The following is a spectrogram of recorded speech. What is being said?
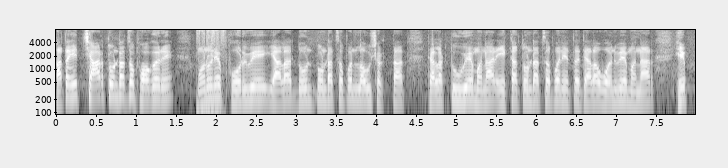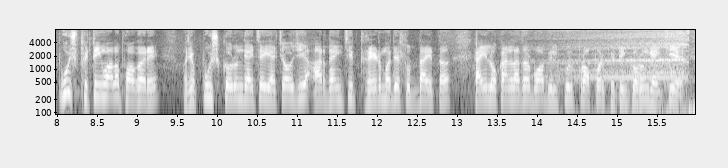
आता हे चार तोंडाचं फॉगर आहे. म्हणून हे फोर वे याला दोन तोंडाचं पण लावू शकतात. त्याला टू वे म्हणणार एका तोंडाचं पण येतं त्याला वन वे म्हणणार. हे पुश फिटिंगवालं फॉगर आहे. म्हणजे पुश करून द्यायचं याच्याऐवजी अर्धा इंची थ्रेडमध्ये सुद्धा येतं. काही लोकांना जर बुवा बिलकुल प्रॉपर फिटिंग करून घ्यायची आहे.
